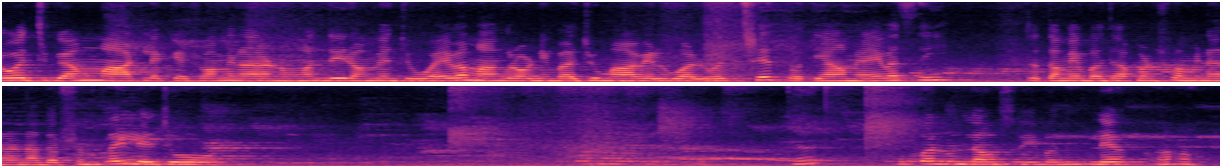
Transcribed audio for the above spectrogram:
લોજ ગામમાં એટલે કે સ્વામિનારાયણનું મંદિર અમે જોવા આવ્યા, માંગરોળની બાજુમાં આવેલું આ લોજ છે, તો ત્યાં અમે આવ્યા છીએ. તો તમે બધા પણ સ્વામિનારાયણના દર્શન કરી લેજો? ઉપરનું જ લાવશું એ બધું. લે હા.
